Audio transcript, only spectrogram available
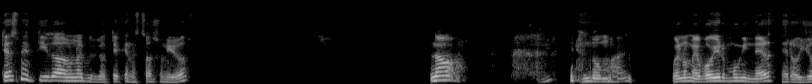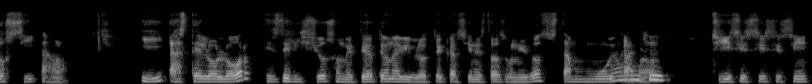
¿Te has metido a una biblioteca en Estados Unidos? No, no man. Bueno, me voy a ir muy nerd, pero yo sí. Y hasta el olor es delicioso meterte a una biblioteca así en Estados Unidos. Está muy caro. Sí, sí, sí, sí, sí.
